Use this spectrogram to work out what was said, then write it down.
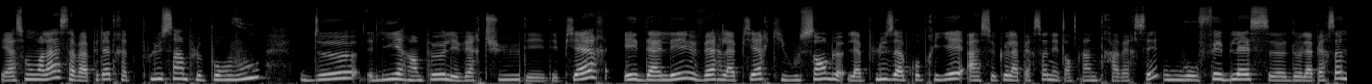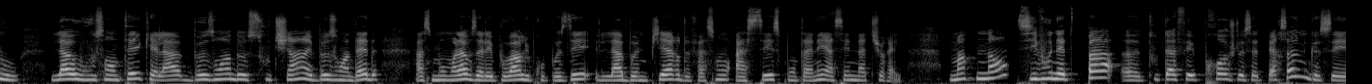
et à ce moment-là, ça va peut-être être plus simple pour vous de lire un peu les vertus des, pierres et d'aller vers la pierre qui vous semble la plus appropriée à ce que la personne est en train de traverser, ou aux faiblesses de la personne, ou là où vous sentez qu'elle a besoin de soutien et besoin d'aide. À ce moment-là, vous allez pouvoir lui proposer la bonne pierre de façon assez spontanée, assez naturelle. Maintenant, si vous n'êtes pas euh, tout à fait proche de cette personne, que c'est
